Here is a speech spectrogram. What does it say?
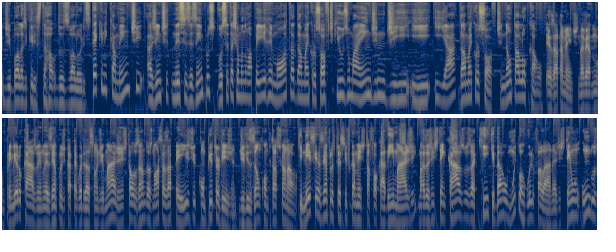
de bola de cristal dos valores, tecnicamente, a gente, nesses exemplos, você está chamando uma API remota da Microsoft que usa uma engine de IA da Microsoft, não está local. Exatamente. Na verdade, no primeiro caso, no exemplo de categorização de imagem, a gente está usando as nossas APIs de Computer Vision, de visão computacional, que nesse exemplo especificamente está focado em imagem, mas a gente tem casos aqui que dá muito orgulho falar, né? A gente tem um, um dos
